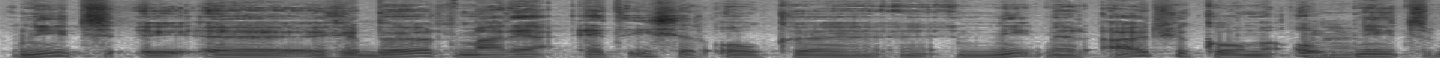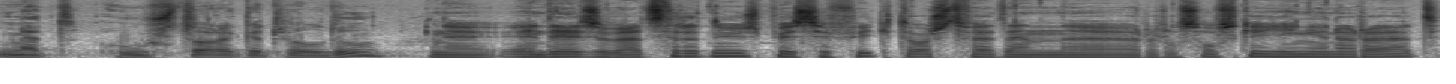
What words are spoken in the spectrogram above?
niet uh, gebeurd. Maar ja, het is er ook niet meer uitgekomen. Ook nee. niet met hoe Stork het wil doen. Nee, in deze wedstrijd nu specifiek, Torstvet en uh, Rossowski gingen eruit.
